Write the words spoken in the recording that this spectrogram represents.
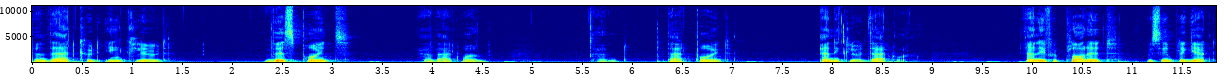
And that could include this point and that one and that point and include that one. And if we plot it, we simply get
